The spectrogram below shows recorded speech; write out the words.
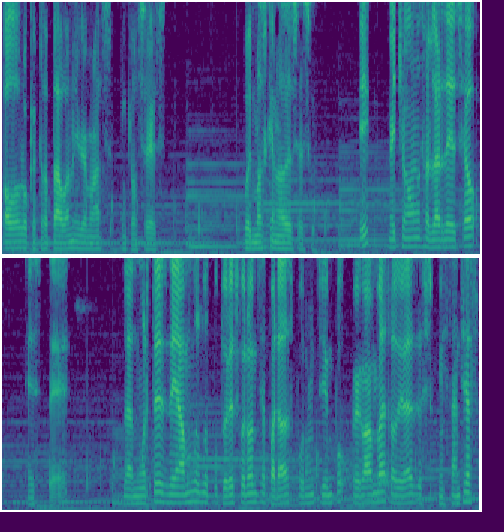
todo lo que trataban y demás. Entonces, pues más que nada es eso. Sí, de hecho vamos a hablar de eso. Este, las muertes de ambos locutores fueron separadas por un tiempo, pero ambas rodeadas de circunstancias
